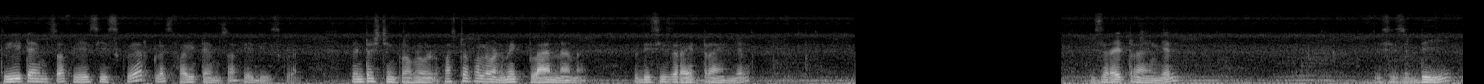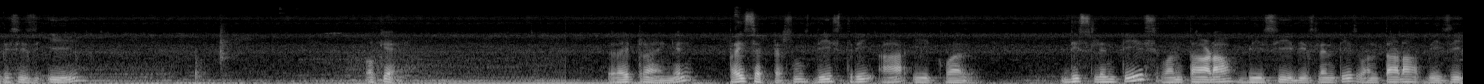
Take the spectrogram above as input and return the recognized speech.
3 times of AC square plus 5 times of AB square interesting problem first of all I want to make plan so this is a right triangle this is a right triangle this is D this is E okay right triangle trisectors means these three are equal this length is 1/3 of BC this length is 1/3 of BC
